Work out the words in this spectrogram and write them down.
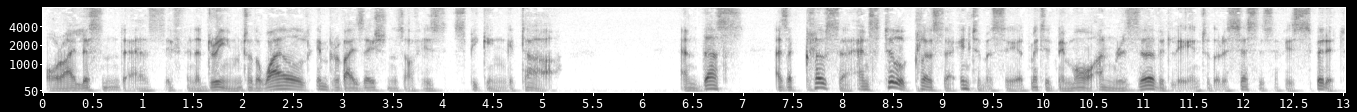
or I listened, as if in a dream, to the wild improvisations of his speaking guitar and thus, as a closer and still closer intimacy admitted me more unreservedly into the recesses of his spirit,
